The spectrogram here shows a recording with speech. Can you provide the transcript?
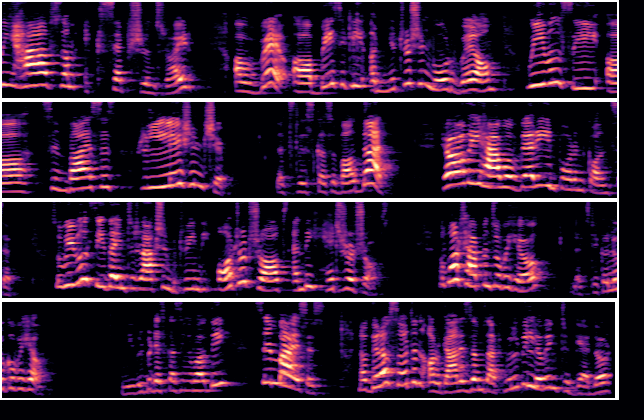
we have some exceptions, right? Uh, basically a nutrition mode where we will see a symbiosis relationship. Let's discuss about that. Here we have a very important concept. So we will see the interaction between the autotrophs and the heterotrophs. Now what happens over here? Let's take a look over here. We will be discussing about the symbiosis. Now there are certain organisms that will be living together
